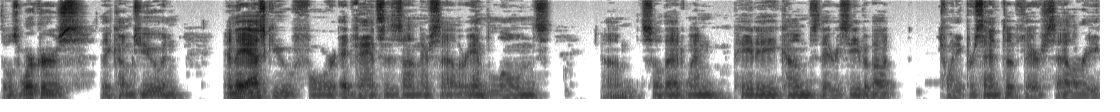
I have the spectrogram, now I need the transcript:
those workers, they come to you and and they ask you for advances on their salary and loans um, so that when payday comes, they receive about 20% of their salary.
